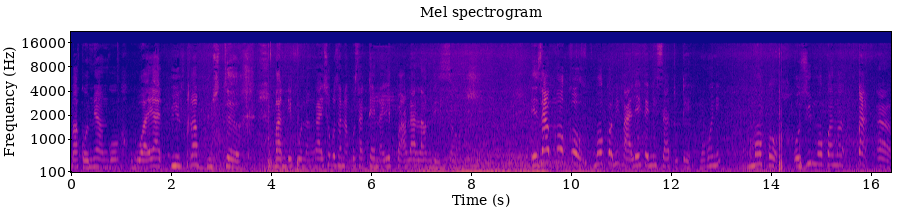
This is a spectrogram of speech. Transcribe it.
bakomi yango royal ultra booster bandeko na ngai soki oza na mposa te na ye par la langue des anges eza moko moko mibale te misato te momoni moko ozwi moko wana ba ah,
